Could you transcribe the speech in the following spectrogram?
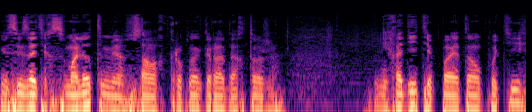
И связать их самолетами в самых крупных городах тоже не ходите по этому пути.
